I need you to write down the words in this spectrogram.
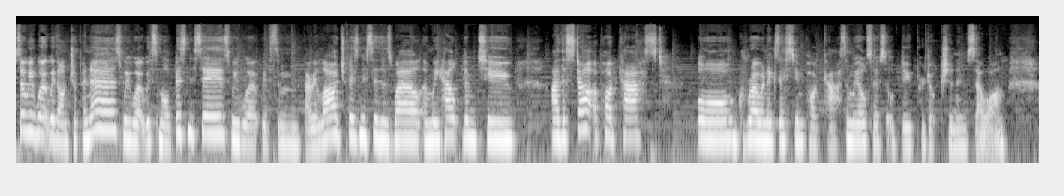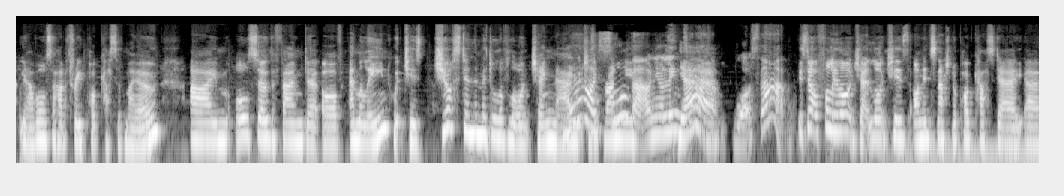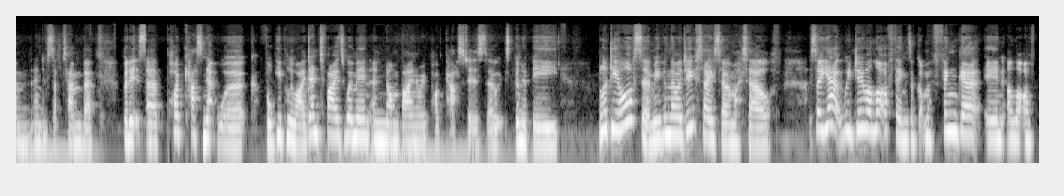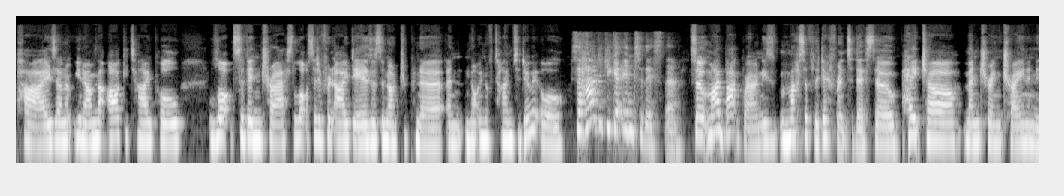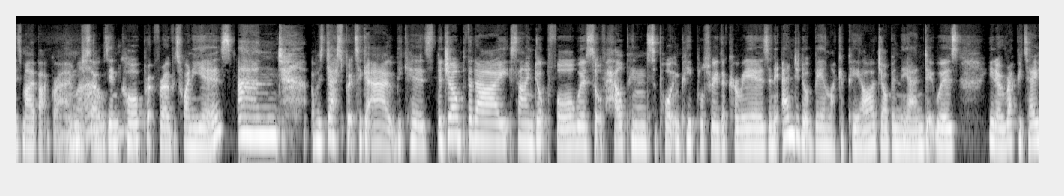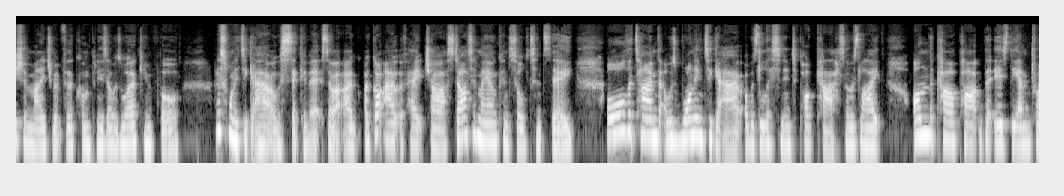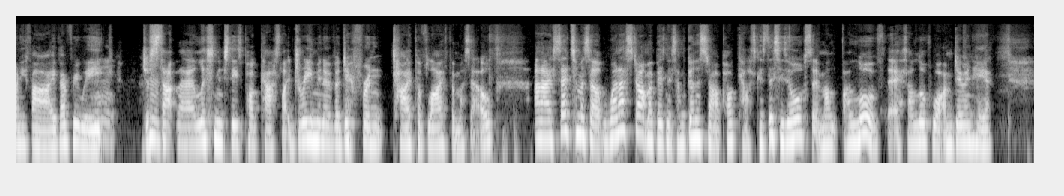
So we work with entrepreneurs, we work with small businesses, we work with some very large businesses as well, and we help them to either start a podcast or grow an existing podcast. And we also sort of do production and so on. Yeah, I've also had three podcasts of my own. I'm also the founder of Emmeline, which is just in the middle of launching now. Yeah, I saw new... that on your LinkedIn. Yeah. Like, What's that? It's not fully launched yet. It launches on International Podcast Day, um, end of September. But it's a podcast network for people who identify as women and non binary podcasters. So it's going to be bloody awesome, even though I do say so myself. So yeah, we do a lot of things. I've got my finger in a lot of pies, and you know, I'm that archetypal lots of interest, lots of different ideas as an entrepreneur, and not enough time to do it all. So, how did you get into this then? So, my background is massively different to this. So, HR mentoring training is my background. Wow. So, I was in corporate for over 20 years and I was desperate to get out because the job that I signed up for was sort of helping, supporting people through their careers. And it ended up being like a PR job in the end. It was, you know, reputation management for the companies I was working for. I just wanted to get out. I was sick of it. So I, I got out of HR, started my own consultancy. All the time that I was wanting to get out, I was listening to podcasts. I was like on the car park that is the M25 every week, Mm. Just hmm. sat there listening to these podcasts, like dreaming of a different type of life for myself. And I said to myself, when I start my business, I'm going to start a podcast because this is awesome. I, I love this. I love what I'm doing here.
